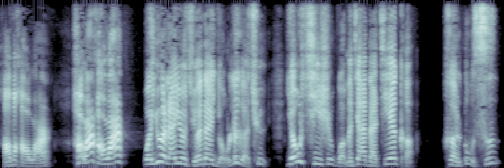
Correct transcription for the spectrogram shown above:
好不好玩？好玩，好玩！我越来越觉得有乐趣，尤其是我们家的杰克和露丝。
